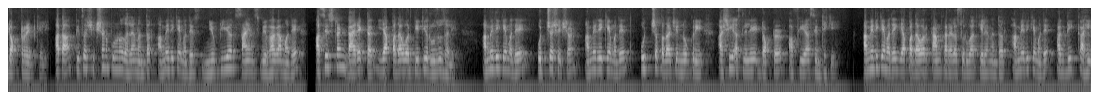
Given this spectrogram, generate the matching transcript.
डॉक्टरेट केली. आता तिचं शिक्षण पूर्ण झाल्यानंतर अमेरिकेमध्येच न्यूक्लिअर सायन्स विभागामध्ये असिस्टंट डायरेक्टर या पदावरती ती रुजू झाली. अमेरिकेमध्ये उच्च शिक्षण अमेरिकेमध्ये उच्च पदाची नोकरी अशी असलेली डॉक्टर आफिया सिद्दीकी. अमेरिकेमध्ये या पदावर काम करायला सुरुवात केल्यानंतर अमेरिकेमध्ये अगदी काही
